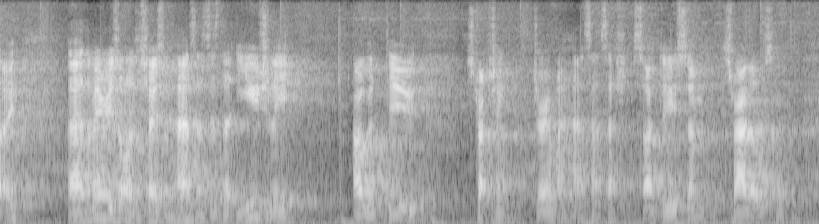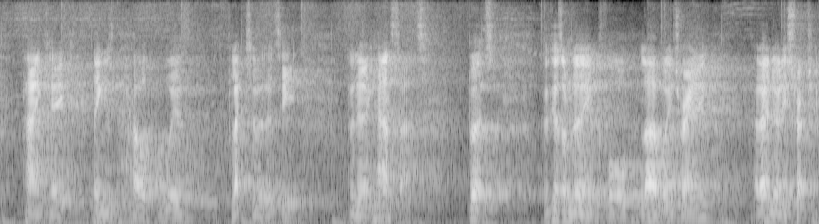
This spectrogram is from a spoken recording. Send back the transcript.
So uh, the main reason I wanted to show some handstands is that usually I would do stretching during my handstand session. So I do some straddle, some pancake, things to help with flexibility for doing handstands. But because I'm doing it for lower body training, I don't do any stretching.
